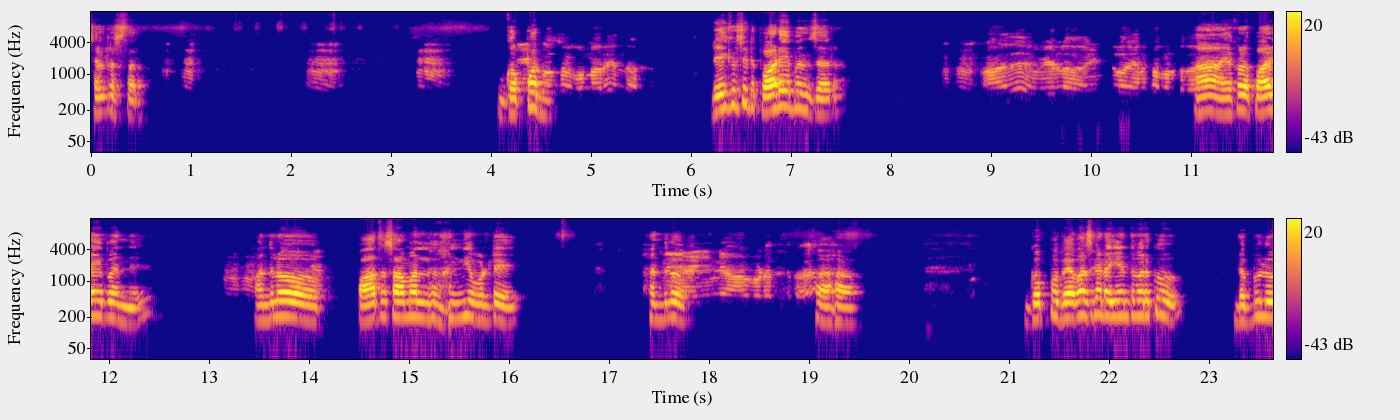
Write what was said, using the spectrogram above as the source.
సెలటర్ ఇస్తారు గొప్ప రేకుల చెట్టు పాడైపోయింది సార్. ఎక్కడ పాడైపోయింది. అందులో పాత సామాన్లు అన్నీ ఉంటాయి. అందులో. గొప్ప బేవర్స్ గడ్ అయ్యేంత వరకు డబ్బులు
